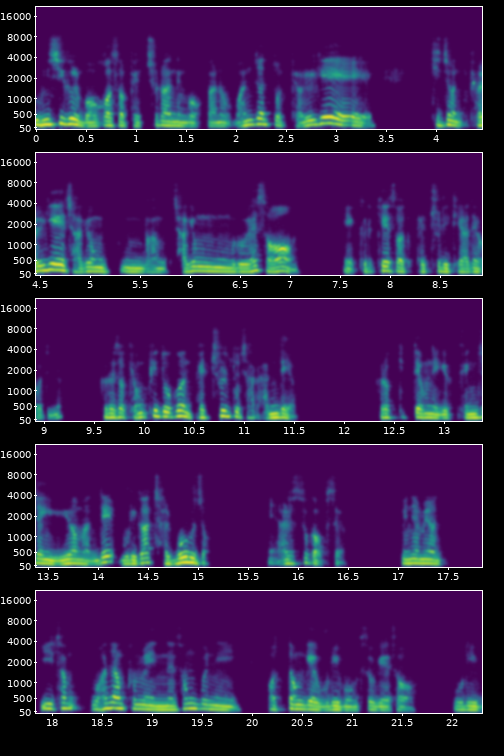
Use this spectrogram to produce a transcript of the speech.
음식을 먹어서 배출하는 것과는 완전 또 별개의 기존 별개의 작용 음, 방- 작용으로 해서 예, 그렇게 해서 배출이 돼야 되거든요. 그래서 경피독은 배출도 잘 안 돼요. 그렇기 때문에 이게 굉장히 위험한데 우리가 잘 모르죠. 예, 알 수가 없어요. 왜냐하면 이 상- 화장품에 있는 성분이 어떤 게 우리 몸속에서 우리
